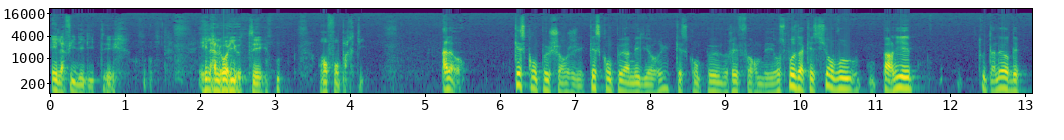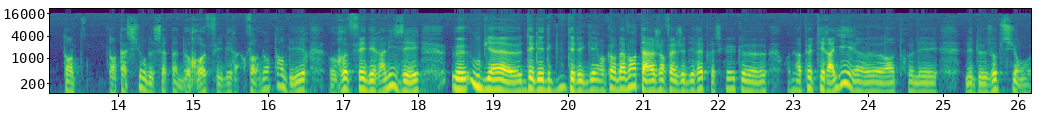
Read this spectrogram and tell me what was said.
Et la fidélité et la loyauté en font partie. Alors, qu'est-ce qu'on peut changer? Qu'est-ce qu'on peut améliorer? Qu'est-ce qu'on peut réformer? On se pose la question, vous parliez tout à l'heure des tentation de certains de refédéraliser, enfin on entend dire refédéraliser, euh, ou bien euh, déléguer, encore davantage. Enfin, je dirais presque qu'on est un peu tiraillé euh, entre les, les, deux options.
